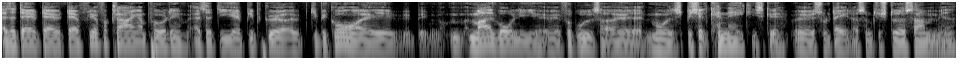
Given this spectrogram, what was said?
altså der, der, der er flere forklaringer på det. Altså de, de begår, de begår øh, meget alvorlige øh, forbrydelser øh, mod specielt kanadiske øh, soldater, som de støder sammen med.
